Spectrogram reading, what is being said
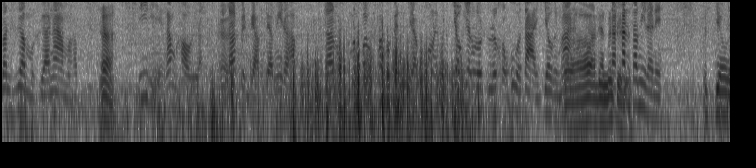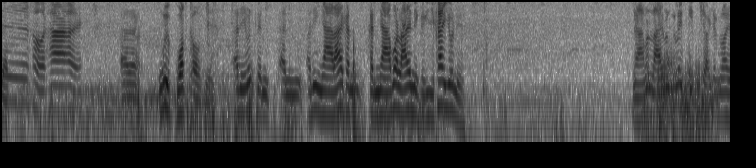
บ้านเทื่อมคืออาน้ำอะครับเออ นี่นี่น้ำเขาเลยอะเออด้านเป็นแบบแบบนี้แหละครับด้านมันมันมันก็เป็นแบบพวกนี้มันเกี่ยวเกี่ยงรถรถของผู้บริตายเกี่ยวขึ้นเอมาออันนั้นมันแต่เป็นขั้นซ้ำนี่แหละนี่มันเกี่ยวแบบเออเขาท่าเลยเอ่อมือกวกเขาสิอันนี้มันเป็นอันอันนี้ยาร้ายกันกันยาว่าร้ายนี่ก็ยีไข่อยู่นี่ ยามันร้ายมันก็เลยติดเฉียวจังหน่อย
